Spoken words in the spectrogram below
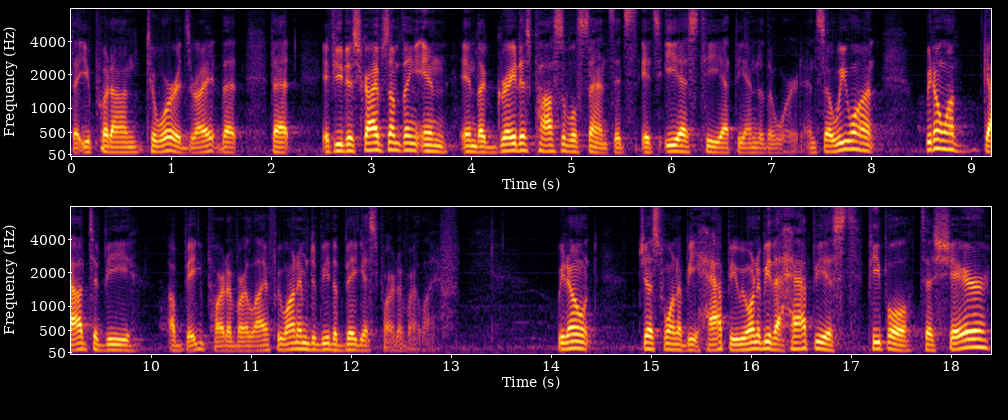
that you put on to words, right? That, that if you describe something in, in the greatest possible sense, it's, it's EST at the end of the word. And so we want, we don't want God to be a big part of our life. We want him to be the biggest part of our life. We don't just want to be happy. We want to be the happiest people to share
